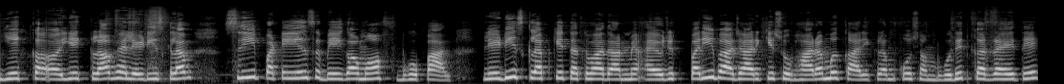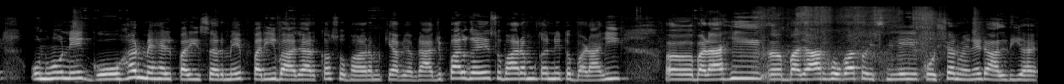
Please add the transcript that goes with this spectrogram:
ये ये क्लब है ladies club, Shri Patels Begum of Bhopal. Ladies club के तत्वाधान में आयोजित परी बाज़ार के शुभारंभ कार्यक्रम को संबोधित कर रहे थे। उन्होंने गोहर महल परिसर में परी बाज़ार का शुभारंभ किया। जब राज्यपाल गए शुभारंभ करने तो बड़ा ही बड़ा ही बाज़ार होगा तो इसलिए ये क्वेश्चन मैंने डाल दिया है।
